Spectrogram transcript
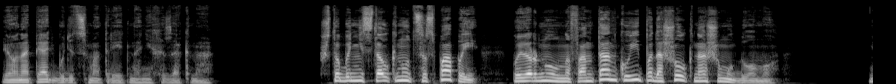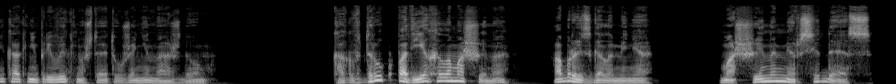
и он опять будет смотреть на них из окна. Чтобы не столкнуться с папой, повернул на фонтанку и подошел к нашему дому. Никак не привыкну, что это уже не наш дом. Как вдруг подъехала машина, обрызгала меня. Машина «Мерседес».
